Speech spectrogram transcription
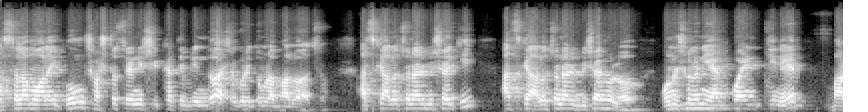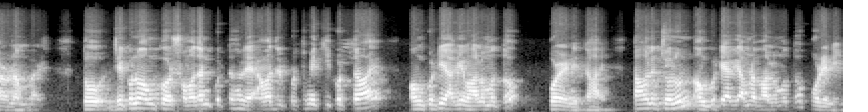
আসসালামু আলাইকুম, ষষ্ঠ শ্রেণির শিক্ষার্থীবৃন্দ, আশা করি তোমরা ভালো আছো। আজকে আলোচনার বিষয় কি? আজকে আলোচনার বিষয় হলো অনুশীলনী এক পয়েন্ট তিনের বারো নাম্বার। তো যে কোনো অঙ্ক সমাধান করতে হলে আমাদের প্রথমে কি করতে হয়? অঙ্কটি আগে ভালো মতো পড়ে নিতে হয়। তাহলে চলুন অঙ্কটি আগে আমরা ভালো মতো পড়ে নিই।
